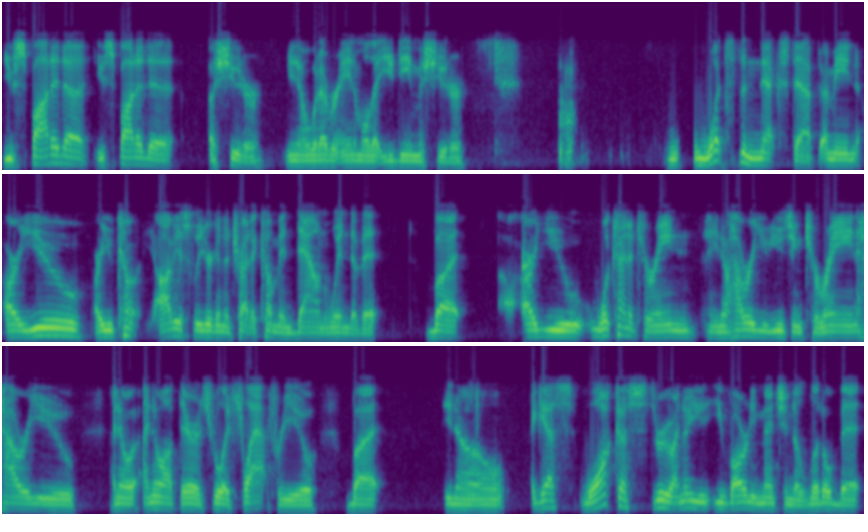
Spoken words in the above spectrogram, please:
you've spotted a you spotted a, a shooter, you know, whatever animal that you deem a shooter. What's the next step? I mean, are you are you com- obviously you're going to try to come in downwind of it, but are you what kind of terrain, you know, how are you using terrain? How are you I know I know out there it's really flat for you, but you know, I guess walk us through. I know you, you've already mentioned a little bit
